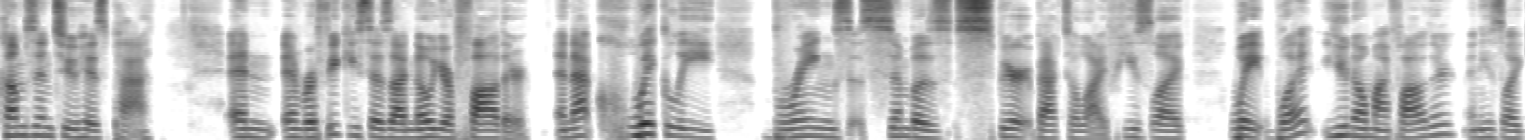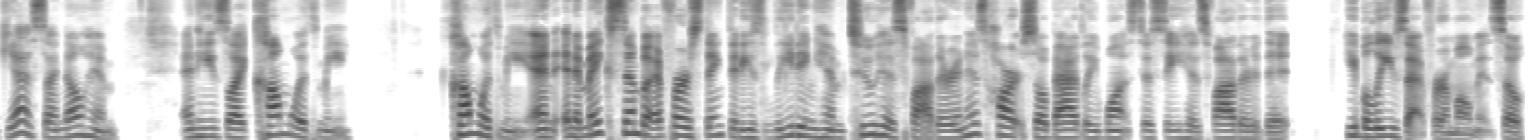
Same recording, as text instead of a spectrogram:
Comes into his path and and Rafiki says, "I know your father," and that quickly brings Simba's spirit back to life. He's like, "Wait, what? You know my father?" And he's like, "Yes, I know him." And he's like, "Come with me." Come with me. And and it makes Simba at first think that he's leading him to his father and his heart so badly wants to see his father that he believes that for a moment. So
